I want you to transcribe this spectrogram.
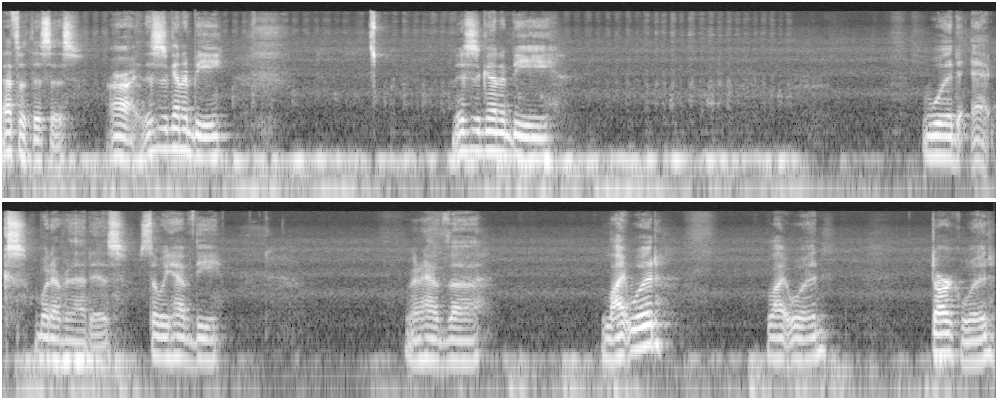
That's what this is. All right, this is going to be this is going to be wood X, whatever that is. So we have the we're going to have the light wood, light wood, dark wood.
